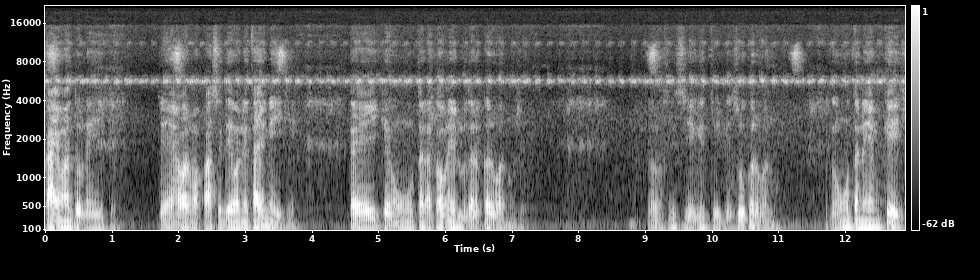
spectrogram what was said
કાંઈ વાંધો નહીં કે. જે હવારમાં ફાંસી દેવાની થાય ને એ કે, તો એ કે હું તને કહું ને એટલું તારે કરવાનું છે. તો શિષ્યએ કીધું કે શું કરવાનું? કે હું તને એમ કહીશ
